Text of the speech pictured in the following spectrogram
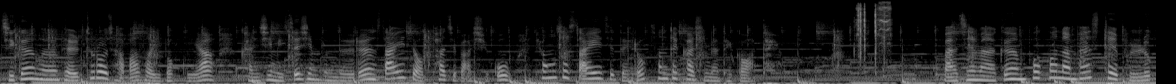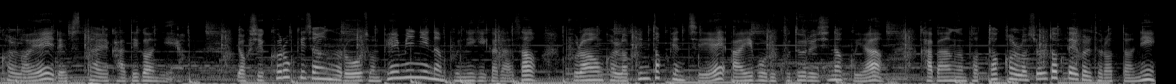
지금은 벨트로 잡아서 입었고요. 관심 있으신 분들은 사이즈 업하지 마시고 평소 사이즈대로 선택하시면 될 것 같아요. 마지막은 포근한 파스텔 블루 컬러의 랩스타일 가디건이에요. 역시 크롭 기장으로 좀 페미닌한 분위기가 나서 브라운 컬러 핀턱 팬츠에 아이보리 구두를 신었고요. 가방은 버터 컬러 숄더백을 들었더니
